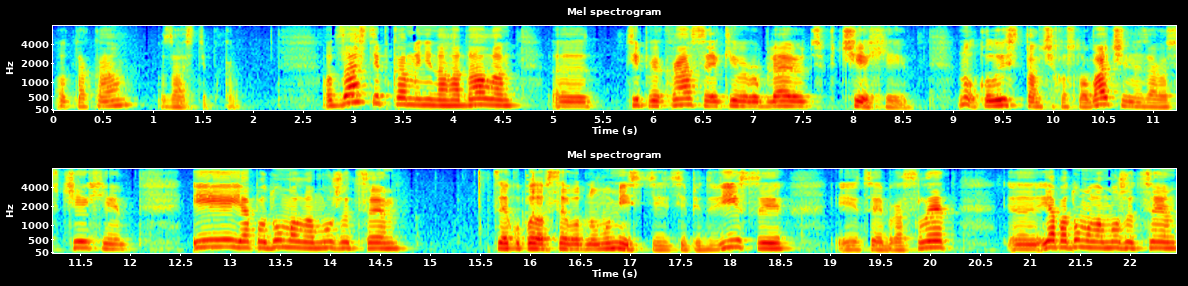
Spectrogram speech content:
отака застіпка. От застіпка мені нагадала е, ті прикраси, які виробляють в Чехії. Ну, колись там в Чехословаччині, зараз в Чехії. І я подумала, може, це, це я купила все в одному місці. Ці підвіси, і цей браслет. Е, Я подумала, може, це е,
